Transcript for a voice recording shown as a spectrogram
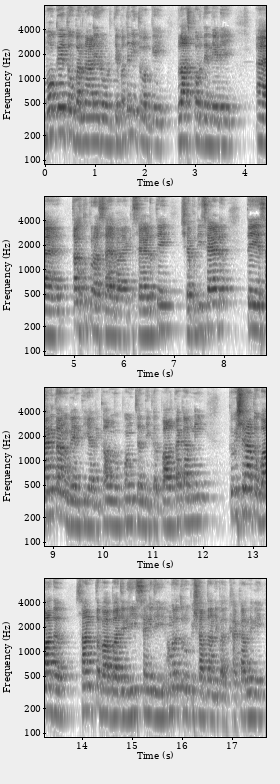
ਮੋਗੇ ਤੋਂ ਬਰਨਾਲੇ ਰੋਡ ਤੇ ਬਦਨੀ ਤੋਂ ਅੱਗੇ ਬਲਾਸਪੁਰ ਦੇ ਨੇੜੇ ਤਖਤਪੁਰਾ ਸਾਹਿਬ ਹੈ ਇੱਕ ਸਾਈਡ ਤੇ ਸ਼ਿਪ ਦੀ ਸਾਈਡ ਤੇ ਸੰਗਤਾਂ ਨੂੰ ਬੇਨਤੀ ਹੈ ਵੀ ਕੱਲ ਨੂੰ ਪਹੁੰਚਣ ਦੀ ਕਿਰਪਾਲਤਾ ਕਰਨੀ। ਕਵਿਸ਼ਰਾਂ ਤੋਂ ਬਾਅਦ ਸੰਤ ਬਾਬਾ ਜਗਜੀਤ ਸਿੰਘ ਜੀ ਅੰਮ੍ਰਿਤ ਰੂਪੀ ਸ਼ਬਦਾਂ ਦੀ ਵਰਖਾ ਕਰਨਗੇ।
